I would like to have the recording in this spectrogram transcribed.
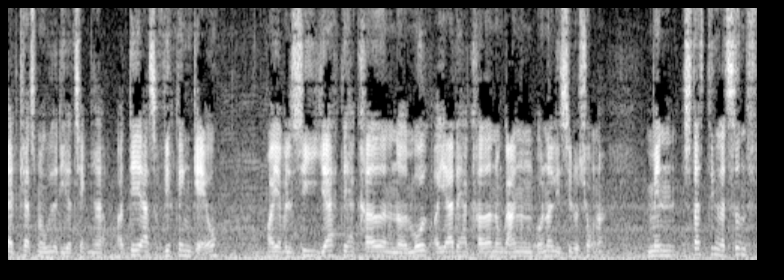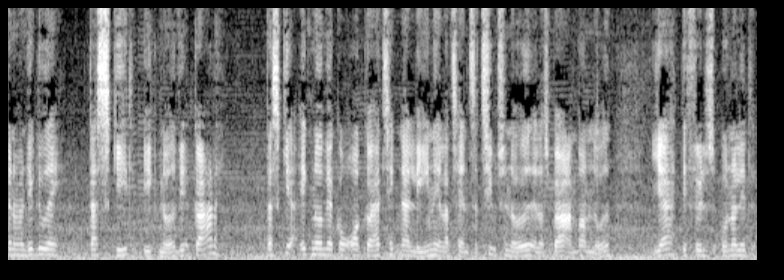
at kaste mig ud af de her ting her. Og det er altså virkelig en gave. Og jeg vil sige, ja, det har krævet noget mod, og ja, det har krævet nogle gange nogle underlige situationer. Men størstedelen af tiden finder man virkelig ud af, der skete ikke noget ved at gøre det. Der sker ikke noget ved at gå over og gøre tingene alene, eller tage initiativ til noget, eller spørge andre om noget. Ja, det føles underligt,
